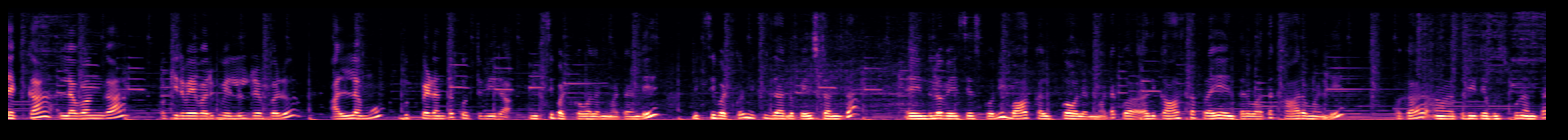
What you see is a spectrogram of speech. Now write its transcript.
చెక్క లవంగ ఒక ఇరవై వరకు వెల్లుల్లి రెబ్బలు అల్లము గుప్పెడంతా కొత్తిమీర మిక్సీ పట్టుకోవాలన్నమాట అండి. మిక్సీ పట్టుకొని మిక్సీ జార్లో పేస్ట్ అంతా ఇందులో వేసేసుకొని బాగా కలుపుకోవాలన్నమాట. అది కాస్త ఫ్రై అయిన తర్వాత కారం అండి. ఒక త్రీ టేబుల్ స్పూన్ అంతా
